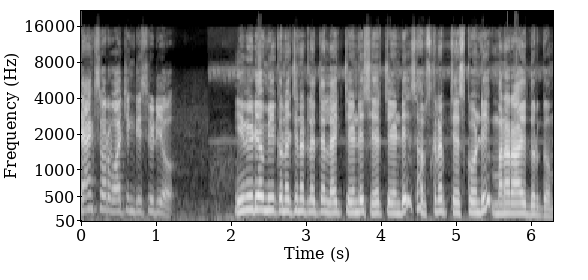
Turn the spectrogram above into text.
Thanks for watching this video ఈ వీడియో మీకు నచ్చినట్లయితే లైక్ చేయండి షేర్ చేయండి సబ్స్క్రైబ్ చేసుకోండి మన రాయదుర్గం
